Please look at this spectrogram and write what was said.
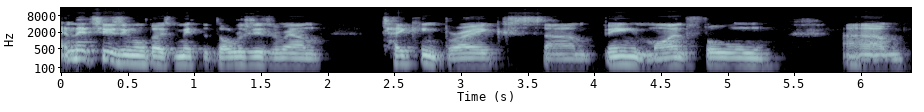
And that's using all those methodologies around taking breaks, um, being mindful, um,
